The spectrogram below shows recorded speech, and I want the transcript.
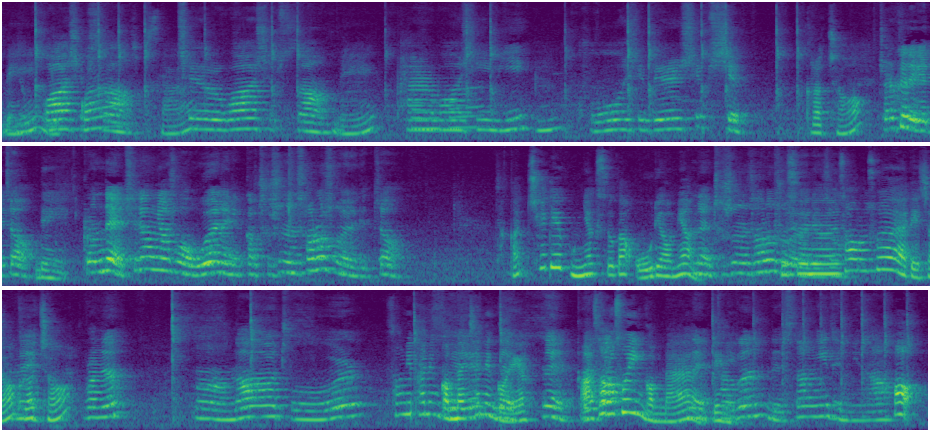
네. 6과 14. 14, 7과 13, 네. 8과 12, 음, 9, 11, 10, 10. 그렇죠. 저렇게 되겠죠? 네. 그런데 최대 공약수가 5여야 되니까 주수는 서로 써야겠죠? 잠깐 최대 공약수가 5려면 네, 주수는 서로 두 써야 수는 되죠. 서로 소여야 되죠. 네. 그렇죠. 그러면 하나, 둘, 성립하는 것만 셋, 찾는 넷. 거예요. 네. 아, 그래서 서로 소인 것만. 네, 네. 답은 네 쌍이 됩니다. 어,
